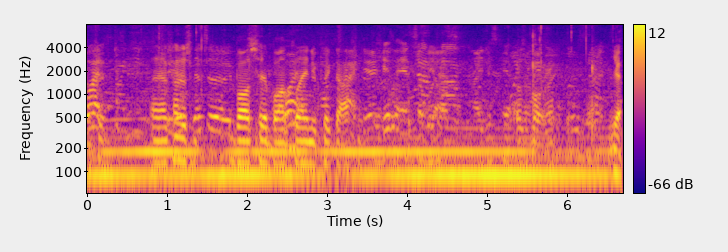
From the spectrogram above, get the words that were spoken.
What? And if I just the ball's hit, ball and play, and you pick the option. Him and somebody else. I just can't. That was a ball, right? Yeah.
